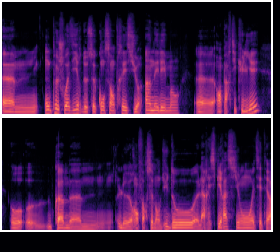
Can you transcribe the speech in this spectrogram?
On peut choisir de se concentrer sur un élément en particulier comme euh, le renforcement du dos, la respiration, etc.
